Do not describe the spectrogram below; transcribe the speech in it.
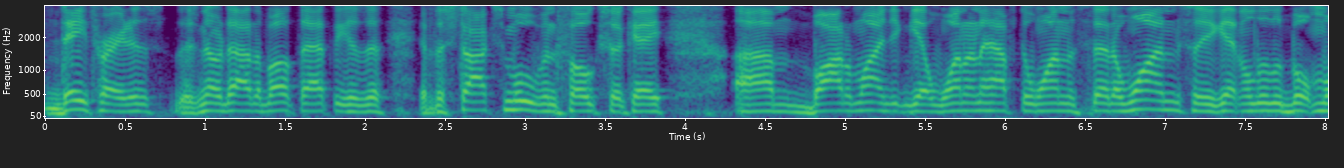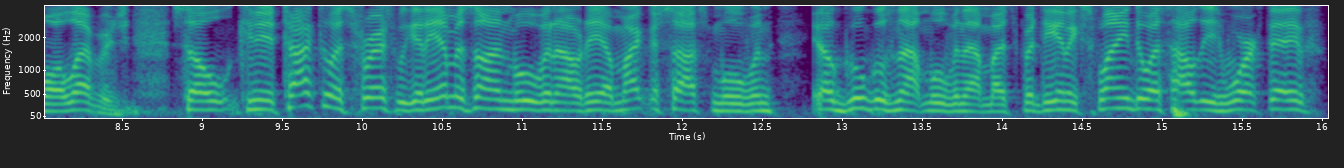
day traders. There's no doubt about that because if, if the stock's moving, folks, okay, um, bottom line, you can get one and a half to one instead of one, so you're getting a little bit more leverage. So can you talk to us first? We got Amazon moving out here, Microsoft's moving, you know, Google's not moving that much, but you can explain to us how these work, Dave?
